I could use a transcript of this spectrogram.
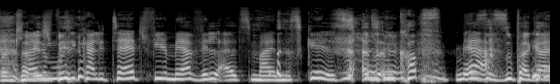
Meine Klavierspielen. Musikalität viel mehr will als meine Skills. Also im Kopf Ja. ist es super geil,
